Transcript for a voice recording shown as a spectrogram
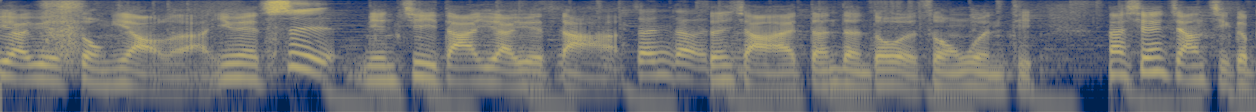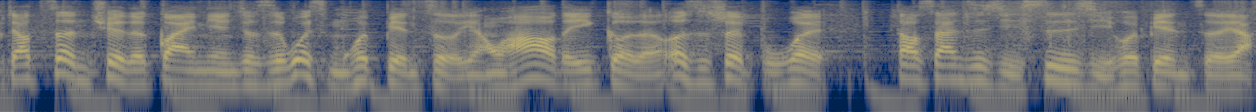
越来越重要了啊，因为是年纪大家越来越大，真的生小孩等等都有这种问题。那先讲几个比较正确的概念，就是为什么会变这样？我好好的一个人，二十岁不会，到三十几、四十几会变这样。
